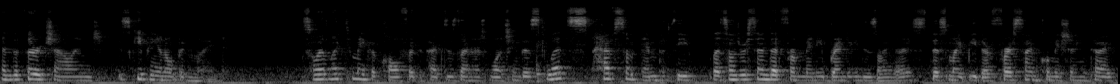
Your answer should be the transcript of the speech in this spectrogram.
And the third challenge is keeping an open mind. So I'd like to make a call for the type designers watching this. Let's have some empathy. Let's understand that for many branding designers, this might be their first time commissioning type.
